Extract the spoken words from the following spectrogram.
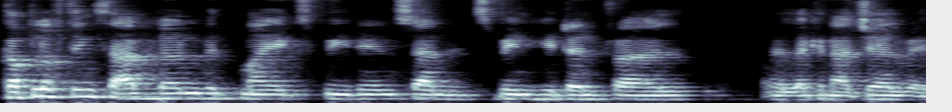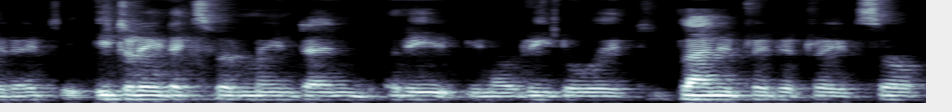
a couple of things I've learned with my experience and it's been hit and trial uh, like an agile way, right? Iterate, experiment and re, you know, redo it, plan it, trade it, trade. So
